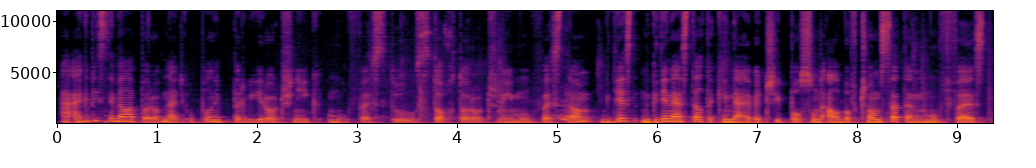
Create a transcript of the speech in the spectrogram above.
A ak by si mala porovnať úplne prvý ročník Moofestu s tohto ročným Moofestom, kde, kde nastal taký najväčší posun, alebo v čom sa ten Moofest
